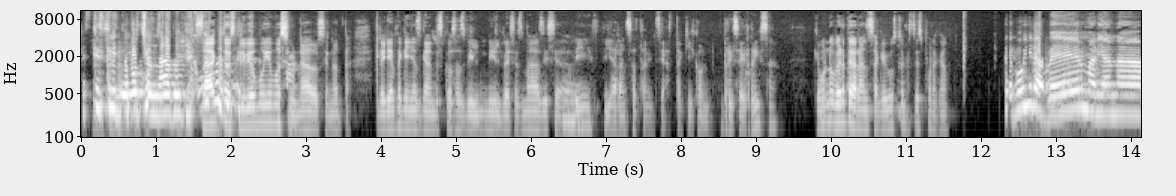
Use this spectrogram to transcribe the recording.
Es que escribió David, emocionado. hijo. Exacto, escribió muy emocionado, se nota. Vería pequeñas grandes cosas mil, mil veces más, dice Mm. David. Y Aranza también se- hasta aquí con risa y risa. Qué bueno verte, Aranza, qué gusto que estés por acá. Te voy a ir a ver, Mariana.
